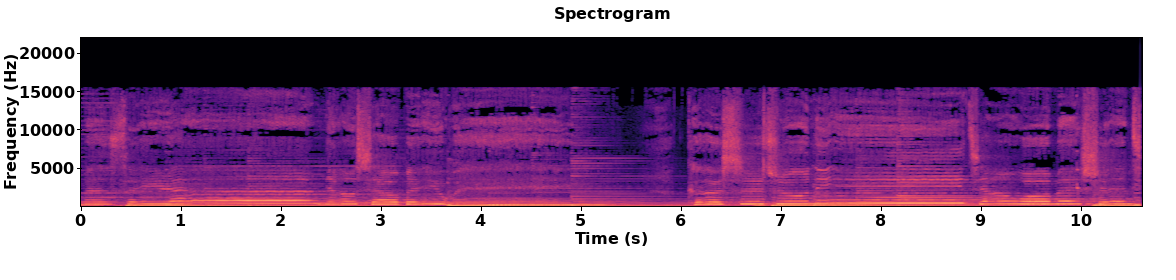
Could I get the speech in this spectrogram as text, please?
们虽然渺小卑微，可是主你将我们选择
